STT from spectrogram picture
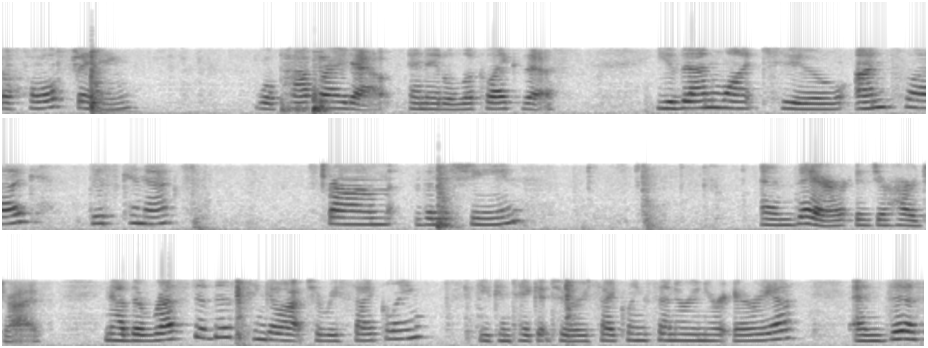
the whole thing will pop right out and it'll look like this. You then want to unplug disconnect from the machine and there is your hard drive now the rest of this can go out to recycling. You can take it to a recycling center in your area. And this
